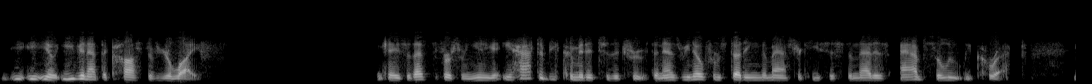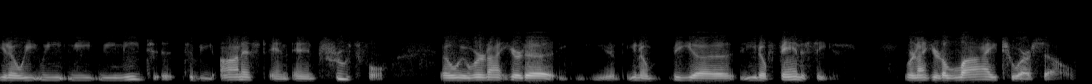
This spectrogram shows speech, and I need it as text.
you, you know even at the cost of your life. Okay so that's the first one. You you have to be committed to the truth. And as we know from studying the master key system that is absolutely correct. You know we we we, we need to to be honest and and truthful we're not here to, you know, be, uh, you know, fantasies. We're not here to lie to ourselves.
